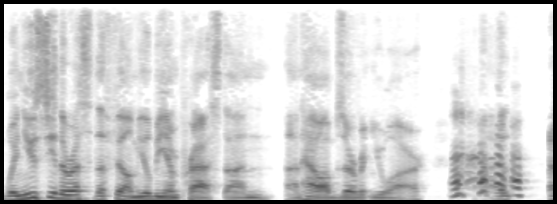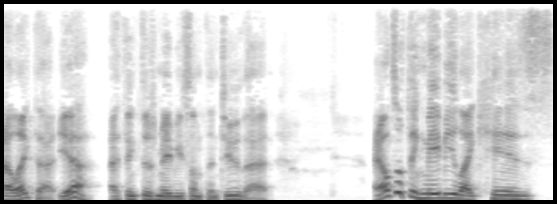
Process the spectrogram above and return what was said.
when you see the rest of the film you'll be impressed on on how observant you are. I, I like that. Yeah i think there's maybe something to that. I also think maybe like his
